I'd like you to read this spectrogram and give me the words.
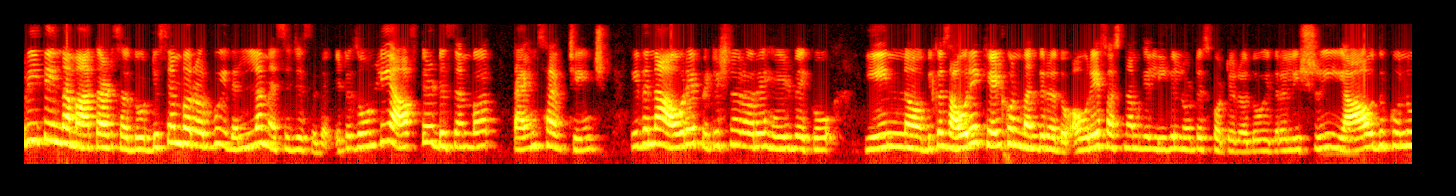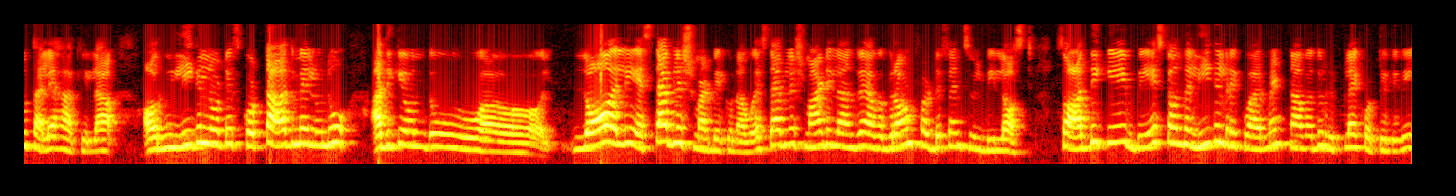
ಪ್ರೀತಿಯಿಂದ ಮಾತಾಡ್ಸೋದು ಡಿಸೆಂಬರ್ ವರ್ಗೂ ಇದೆಲ್ಲ ಮೆಸೇಜಸ್ ಇದೆ. It is only after December times have change ಇದನ್ನ ಅವರೇ ಪಿಟಿಷನರ್ ಅವರೇ ಹೇಳಬೇಕು. ಏನ್ ಬಿಕಾಸ್ ಅವರೇ ಕೇಳ್ಕೊಂಡು ಬಂದಿರೋದು. ಅವರೇ ಫಸ್ಟ್ ನಮಗೆ ಲೀಗಲ್ ನೋಟಿಸ್ ಕೊಟ್ಟಿರೋದು. ಇದರಲ್ಲಿ ಶ್ರೀ ಯಾವುದಕ್ಕೂ ತಲೆ ಹಾಕಿಲ್ಲ. ಅವ್ರ ಲೀಗಲ್ ನೋಟಿಸ್ ಕೊಟ್ಟ ಆದ್ಮೇಲೂ ಅದಕ್ಕೆ ಒಂದು ಲಾ ಅಲ್ಲಿ ಎಸ್ಟಾಬ್ಲಿಷ್ ಮಾಡಬೇಕು ನಾವು. ಎಸ್ಟಾಬ್ಲಿಷ್ ಮಾಡಿಲ್ಲ ಅಂದ್ರೆ our ground for defence will be lost so ಅದಕ್ಕೆ based on the legal requirement ನಾವು ಅದು ರಿಪ್ಲೈ ಕೊಟ್ಟಿದ್ದೀವಿ.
